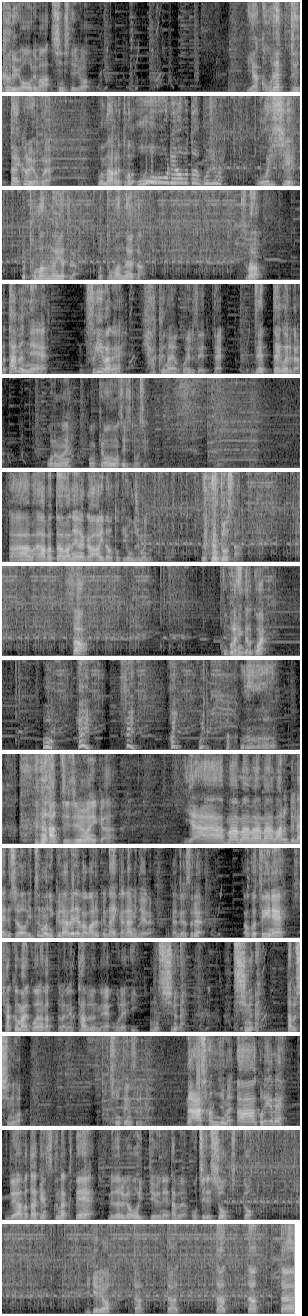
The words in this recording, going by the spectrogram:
来るよ俺は。信じてるよ。いやこれ絶対来るよこれ。これ流れ止まんない。おおレアバター50枚。美味しい。これ止まんないやつだ。これ止まんないやつだ。素晴らまあ、多分ね次はね100枚を超える絶対。絶対超えるから。俺のねこの強運を信じてほしい。あーアバターはねなんか間を取って40枚になってきたな。どうした？さあ。ここら辺から怖い。おうへいせいはい。ほい。うー80枚か。いやまあまあまあまあ悪くないでしょう。いつもに比べれば悪くないかなみたいな感じがする。あこれ次ね。100枚超えなかったらね多分ね俺いもう死ぬ。死ぬ。多分死ぬわ。昇天する。ああ30枚ああこれがねレアバター券少なくてメダルが多いっていうね多分オチでしょうきっと。いけるよ。タッタッタッタッタ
